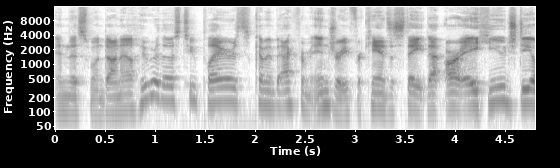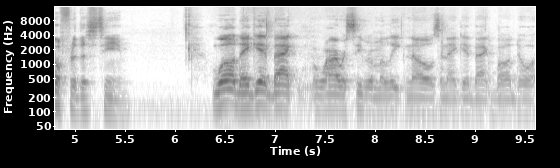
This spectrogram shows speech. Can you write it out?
in this one, Donnell. Who are those two players coming back from injury for Kansas State that are a huge deal for this team? Well, they get back wide receiver Malik Knowles and they get back Bo Dor.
